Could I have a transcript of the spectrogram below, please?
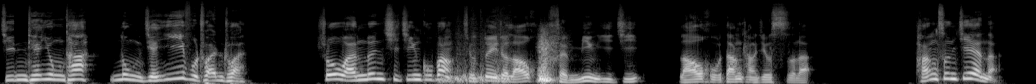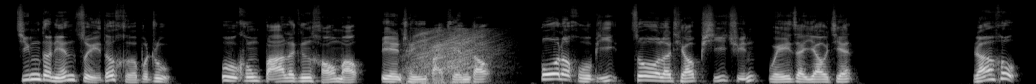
今天用它弄件衣服穿穿。说完，抡起金箍棒就对着老虎狠命一击，老虎当场就死了。唐僧见了，惊得连嘴都合不住。悟空拔了根毫毛，变成一把尖刀，剥了虎皮，做了条皮裙围在腰间，然后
